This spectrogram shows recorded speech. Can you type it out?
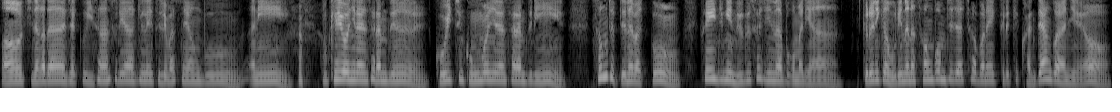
어 지나가다 자꾸 이상한 소리 하길래 들려봤어요 형부. 아니 국회의원이라는 사람들 고위층 공무원이라는 사람들이 성접대나 받고 회의 중에 누드 사진이나 보고 말이야. 그러니까 우리나라 성범죄자 처벌에 그렇게 관대한 거 아니에요.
